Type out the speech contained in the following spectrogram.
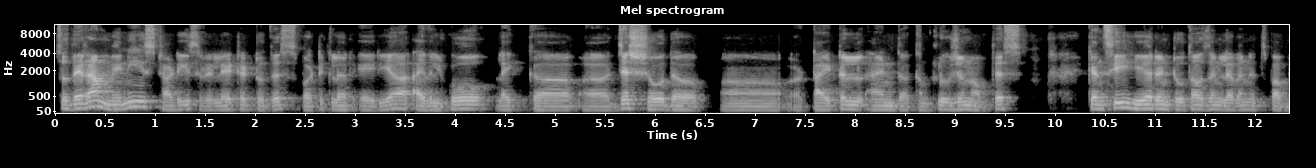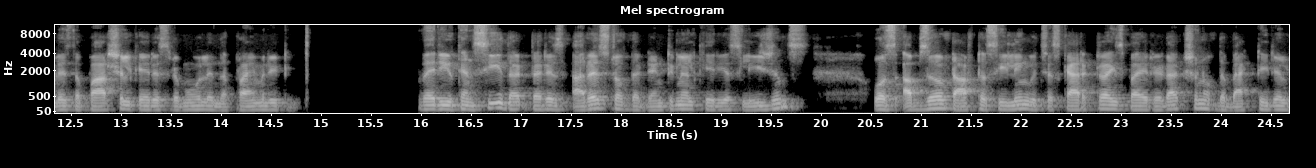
So there are many studies related to this particular area. I will go like uh, uh, just show the uh, title and the conclusion of this. You can see here in 2011, it's published the partial caries removal in the primary teeth, where you can see that there is arrest of the dentinal carious lesions was observed after sealing, which is characterized by reduction of the bacterial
